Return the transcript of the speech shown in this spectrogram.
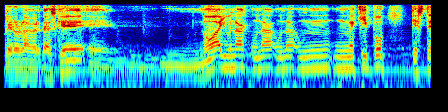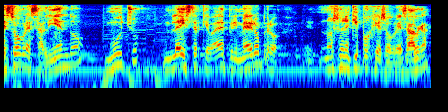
pero la verdad es que no hay una, un, equipo que esté sobresaliendo mucho, un Leicester que va de primero, pero eh, no es un equipo que sobresalga,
